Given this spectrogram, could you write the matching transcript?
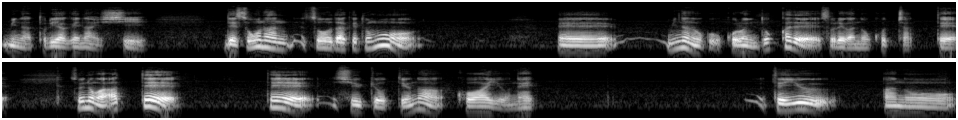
みんな取り上げないしでそうなんそうだけども、えー、みんなの心にどっかでそれが残っちゃってそういうのがあってで宗教っていうのは怖いよねっていうあの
